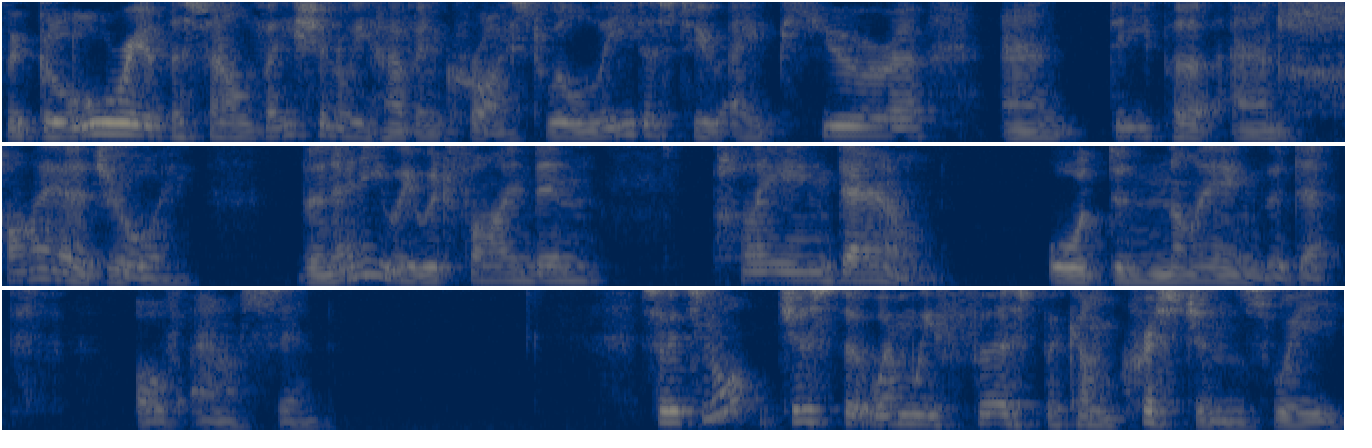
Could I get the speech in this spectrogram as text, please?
the glory of the salvation we have in Christ will lead us to a purer and deeper and higher joy than any we would find in playing down or denying the depth of our sin. So it's not just that when we first become Christians, we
